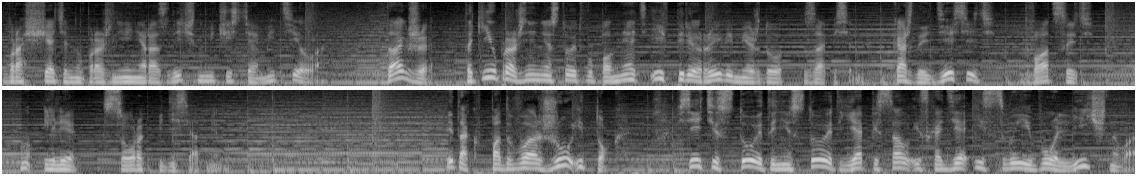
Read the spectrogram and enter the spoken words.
вращательные упражнения различными частями тела. Также Такие упражнения стоит выполнять и в перерыве между записями. Каждые 10, 20 ну, или 40-50 минут. Итак, подвожу итог. Все эти стоит и не стоит я писал исходя из своего личного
